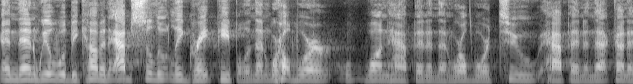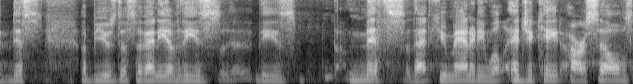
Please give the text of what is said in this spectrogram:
and then we will become an absolutely great people and then world war one happened and then world war two happened and that kind of disabused us of any of these these myths that humanity will educate ourselves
